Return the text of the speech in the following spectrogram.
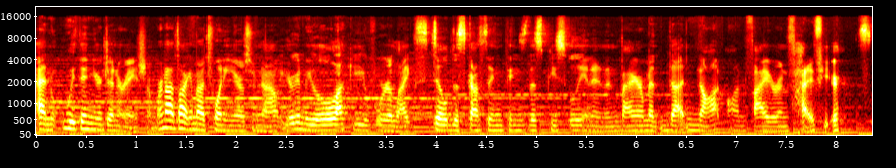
And within your generation. We're not talking about 20 years from now. You're gonna be lucky if we're like still discussing things this peacefully in an environment that not on fire in five years.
